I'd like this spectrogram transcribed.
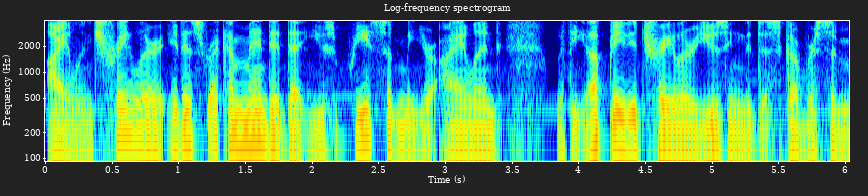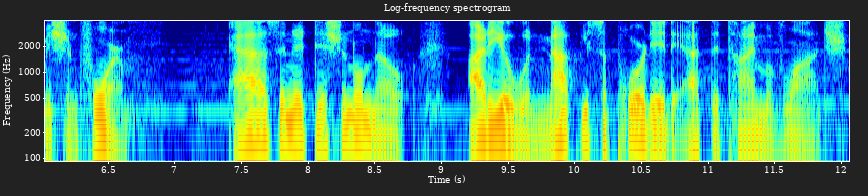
island trailer, it is recommended that you resubmit your island with the updated trailer using the Discover submission form. As an additional note, audio would not be supported at the time of launch.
